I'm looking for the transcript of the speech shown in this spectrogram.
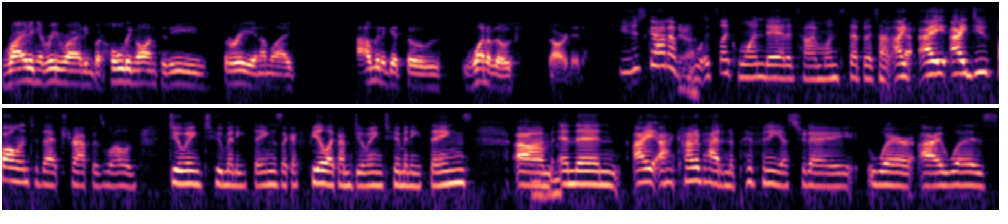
writing and rewriting, but holding on to these three, and I'm like, I'm gonna get those one of those started. You just gotta. Yeah. It's like one day at a time, one step at a time. I, Yeah. I I do fall into that trap as well of doing too many things. Like I feel like I'm doing too many things, um, Mhm. and then I I kind of had an epiphany yesterday where I was,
